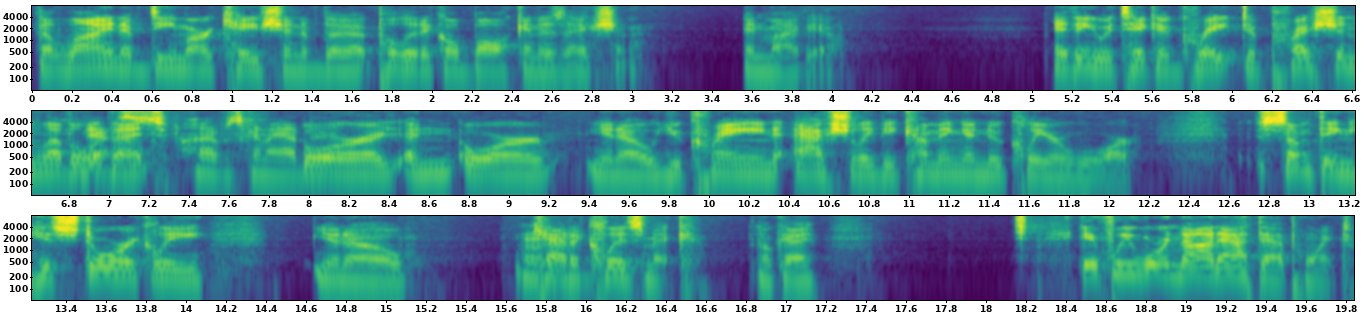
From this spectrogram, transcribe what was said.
the line of demarcation of the political balkanization, in my view. I think it would take a Great Depression level Yes, event I was going to add or an, or you know Ukraine actually becoming a nuclear war, something historically, you know, mm-hmm. cataclysmic. Okay, if we were not at that point,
